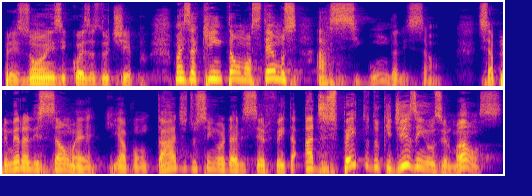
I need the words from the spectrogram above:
prisões e coisas do tipo. Mas aqui então nós temos a segunda lição. Se a primeira lição é que a vontade do Senhor deve ser feita a despeito do que dizem os irmãos,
